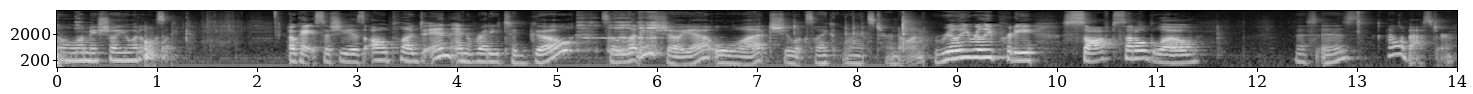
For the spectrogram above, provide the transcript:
Now let me show you what it looks like. Okay, so she is all plugged in and ready to go. So let me show you what she looks like when it's turned on. Really, really pretty, soft, subtle glow. This is Alabaster.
